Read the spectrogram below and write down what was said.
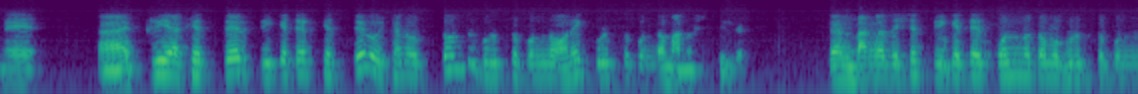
মানে ক্রীড়া ক্ষেত্রের ক্রিকেটের ক্ষেত্রে ওইখানে অত্যন্ত গুরুত্বপূর্ণ, অনেক গুরুত্বপূর্ণ মানুষ ছিলেন। কারণ বাংলাদেশের ক্রিকেটের অন্যতম গুরুত্বপূর্ণ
